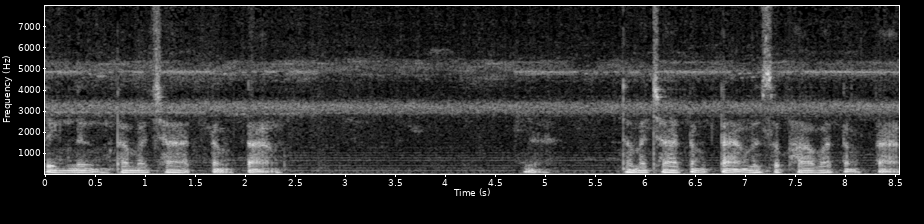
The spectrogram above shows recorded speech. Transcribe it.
สิ่งหนึ่งธรรมชาติต่างๆ ธรรมชาติต่างๆ หรือสภาวะต่าง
